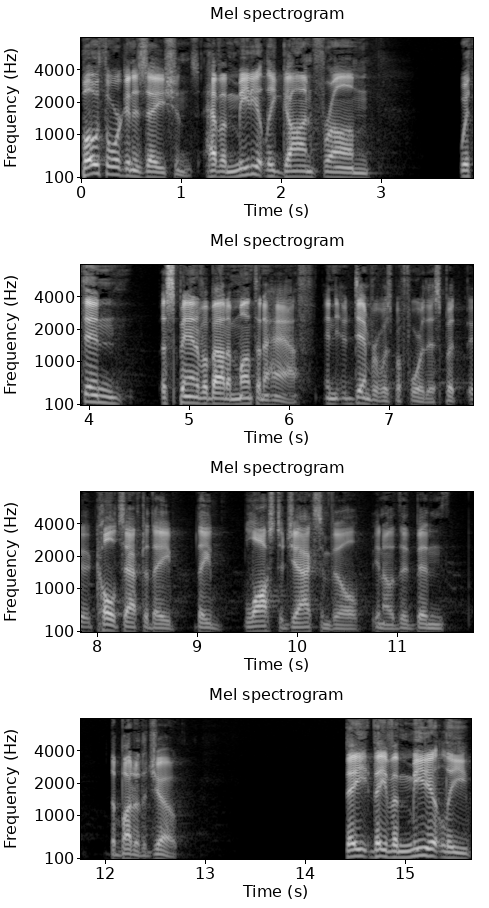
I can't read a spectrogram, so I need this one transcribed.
Both organizations have immediately gone from within a span of about a month and a half, and Denver was before this, but uh, Colts after they they lost to Jacksonville, you know, they've been the butt of the joke. They they've immediately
